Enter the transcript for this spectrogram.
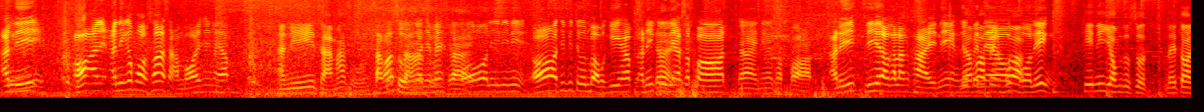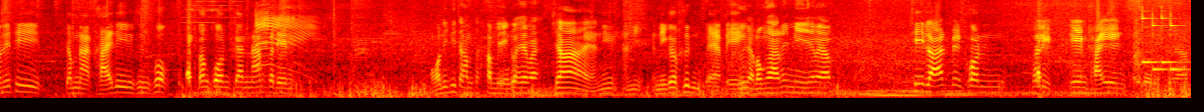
เอันนี้อ๋ออันนี้อันนี้ก็พอซ่าสามร้อยใช่ไหมครับอันนี้ 350 สามร้อยศูนย์กันใช่ไหมใช่อ๋อนี่นี่นี่อ๋อที่พี่ตูนบอกเมื่อกี้ครับอันนี้คือใช่ แนวสปอร์ตใช่เนี่ยสปอร์ต อันนี้ที่เรากำลังถ่ายนี่คือเป็นแนวแล้วก็เป็นพวกโทลิ่ง ที่นิยมสุดๆ ในตอนนี้ที่จำหน่ายขายดีคือพวกบางคนกันน้ำกระเด็น อ๋อนี่พี่ทำทำเองด้วยใช่ไหมใช่ อันนี้อันนี้อันนี้ก็ขึ้นแบบเอง คือจากโรงงานไม่มีใช่ไหมครับที่ร้านเป็นคนผลิตเองขายเองสุดนะครับ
